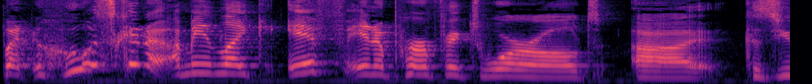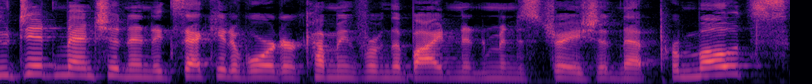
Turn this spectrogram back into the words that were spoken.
but who's gonna? I mean, like, if in a perfect world, because you did mention an executive order coming from the Biden administration that promotes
